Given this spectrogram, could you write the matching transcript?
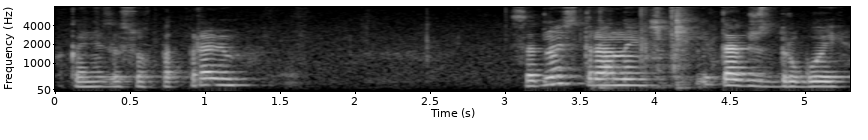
пока не засох, подправим. С одной стороны и также с другой.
